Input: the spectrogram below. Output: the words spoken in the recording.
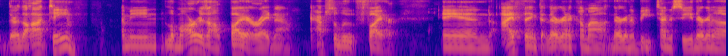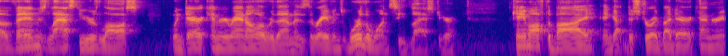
They're the hot team. I mean, Lamar is on fire right now, absolute fire. And I think that they're going to come out and they're going to beat Tennessee. They're going to avenge last year's loss when Derrick Henry ran all over them as the Ravens were the one seed last year. Came off the bye and got destroyed by Derrick Henry.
